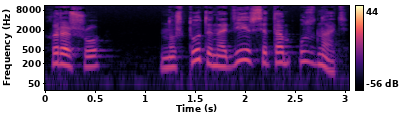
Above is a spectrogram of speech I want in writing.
Хорошо. Но что ты надеешься там узнать?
